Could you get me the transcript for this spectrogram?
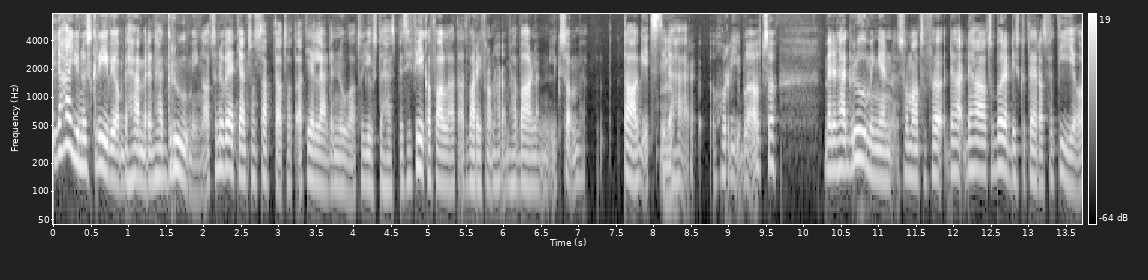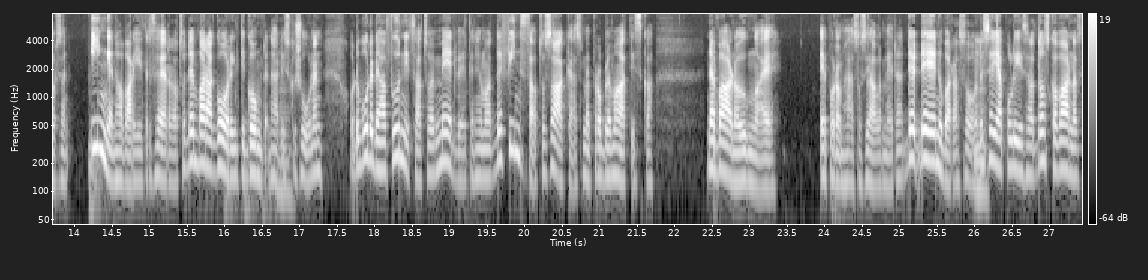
jag har ju nu skrivit om det här med den här grooming. Alltså nu vet jag inte som sagt att, att, att gäller det nu alltså just det här specifika fallet att, att varifrån har de här barnen liksom tagits till det här horribla alltså. Men den här groomingen som alltså för, det, har, det har alltså börjat diskuteras för tio år sedan. Ingen har varit intresserad, alltså den bara går inte igång den här diskussionen. Och då borde det ha funnits alltså en medvetenhet om att det finns alltså saker som är problematiska när barn och unga är, är på de här sociala medierna. Det, det är nu bara så. Mm. Det säger polisen att de ska varnas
